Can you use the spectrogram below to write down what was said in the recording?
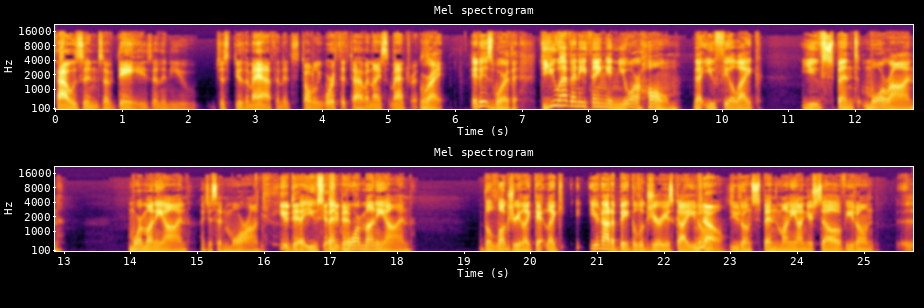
thousands of days and then you just do the math and it's totally worth it to have a nice mattress. Right. It is worth it. Do you have anything in your home that you feel like you've spent more on, more money on? I just said moron. You did. that you've Yes, spent you did. more money on the luxury like that. Like you're not a big luxurious guy. You don't. No. You don't spend money on yourself. You don't uh,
